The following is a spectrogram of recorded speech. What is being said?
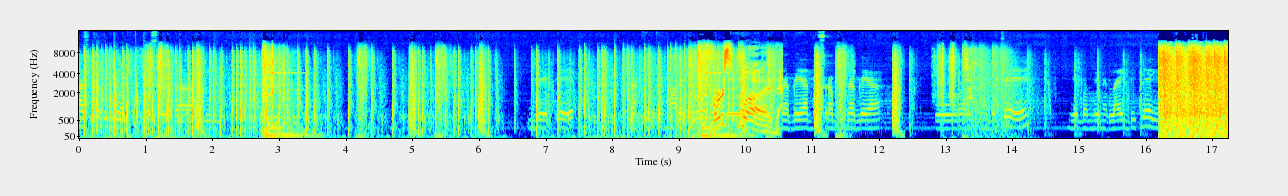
आज का वीडियो आपको कैसा लगा First blood. बंदा गया दूसरा बंदा गया और उसमें बचे ये बंदे ने लाइक भी किया ये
